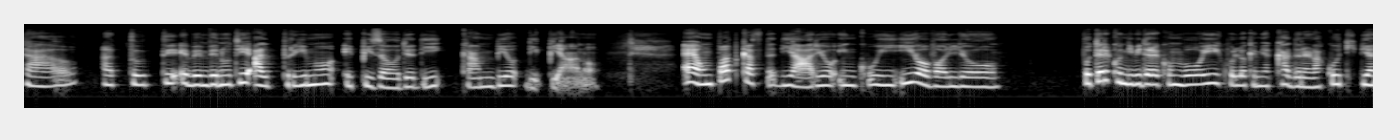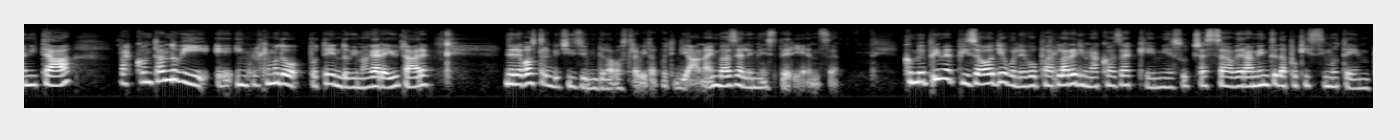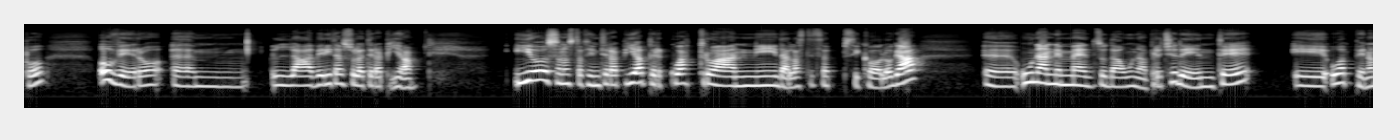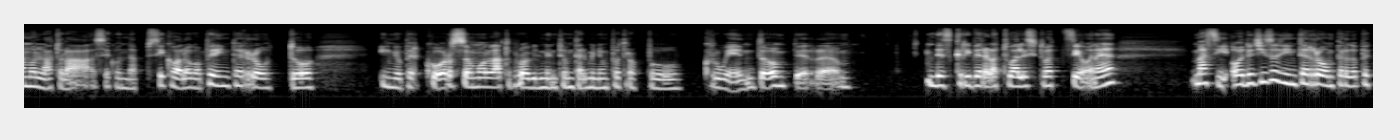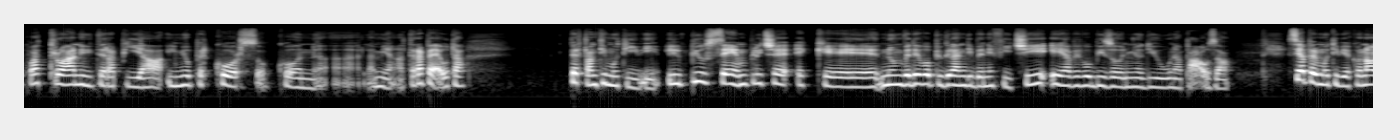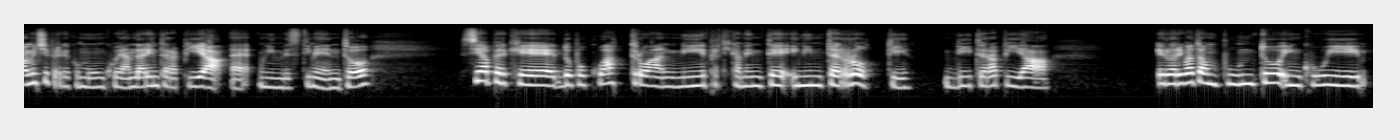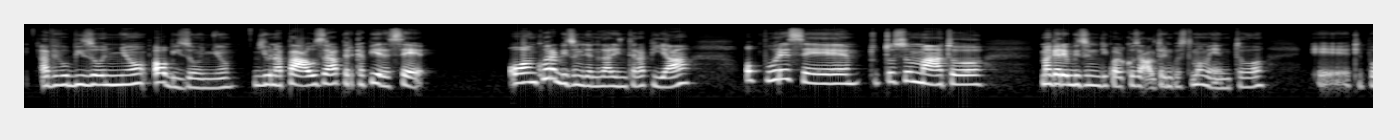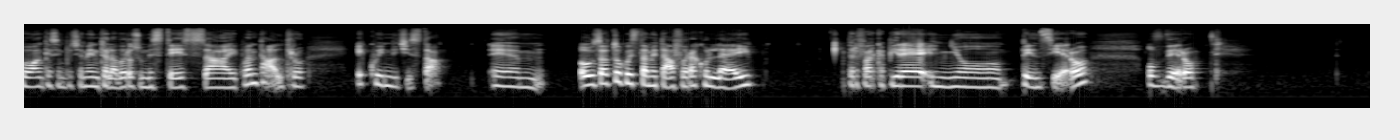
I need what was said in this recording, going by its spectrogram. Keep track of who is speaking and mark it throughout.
Speaker 1: Ciao a tutti e benvenuti al primo episodio di Cambio di piano. È un podcast diario in cui io voglio poter condividere con voi quello che mi accade nella quotidianità, raccontandovi e in qualche modo potendovi magari aiutare nelle vostre decisioni della vostra vita quotidiana, in base alle mie esperienze. Come primo episodio volevo parlare di una cosa che mi è successa veramente da pochissimo tempo, ovvero ehm, la verità sulla terapia. Io sono stata in terapia per quattro anni dalla stessa psicologa, eh, un anno e mezzo da una precedente e ho appena mollato la seconda psicologa, ho appena interrotto il mio percorso, mollato probabilmente un termine un po' troppo cruento per eh, descrivere l'attuale situazione, ma sì, ho deciso di interrompere dopo quattro anni di terapia il mio percorso con eh, la mia terapeuta per tanti motivi. Il più semplice è che non vedevo più grandi benefici e avevo bisogno di una pausa sia per motivi economici, perché comunque andare in terapia è un investimento, sia perché dopo quattro anni praticamente ininterrotti di terapia ero arrivata a un punto in cui avevo bisogno, ho bisogno di una pausa per capire se ho ancora bisogno di andare in terapia oppure se tutto sommato magari ho bisogno di qualcos'altro in questo momento e tipo anche semplicemente lavoro su me stessa e quant'altro e quindi ci sta. Ehm, ho usato questa metafora con lei per far capire il mio pensiero, ovvero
